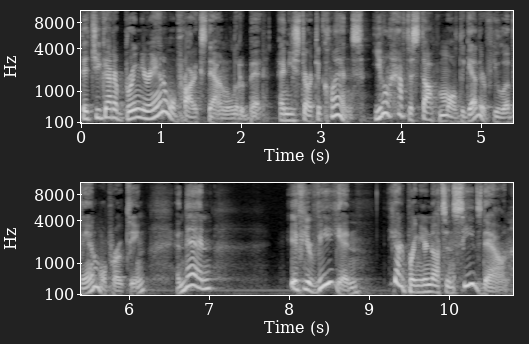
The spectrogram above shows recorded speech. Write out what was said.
that you got to bring your animal products down a little bit and you start to cleanse. You don't have to stop them altogether if you love animal protein. And then if you're vegan, you got to bring your nuts and seeds down.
